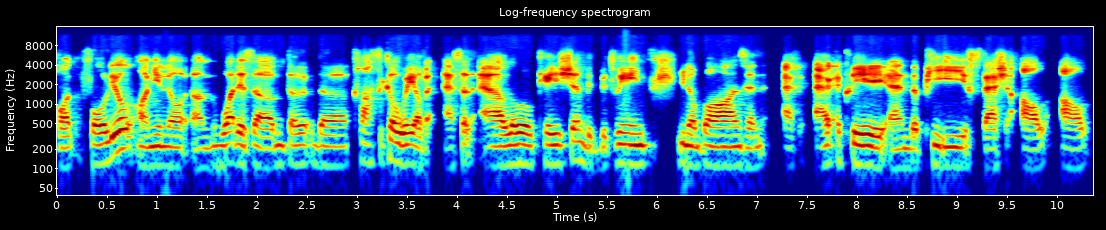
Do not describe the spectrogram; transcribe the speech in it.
portfolio on you know on what is um, the the classical way of asset allocation between you know bonds and equity and the PE slash all all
